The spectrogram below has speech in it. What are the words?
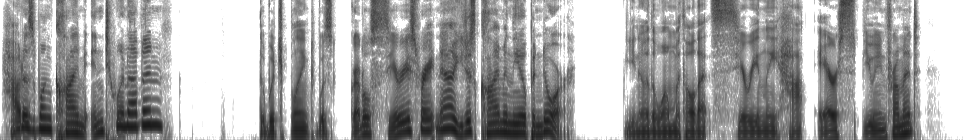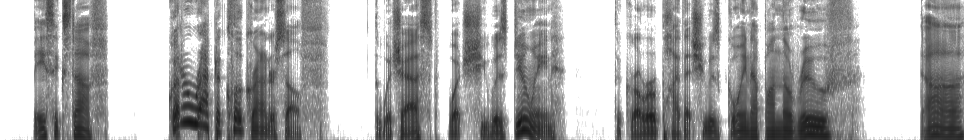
how does one climb into an oven? The witch blinked. Was Gretel serious right now? You just climb in the open door. You know, the one with all that searingly hot air spewing from it? Basic stuff. Gretel wrapped a cloak around herself. The witch asked what she was doing. The girl replied that she was going up on the roof. Duh.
